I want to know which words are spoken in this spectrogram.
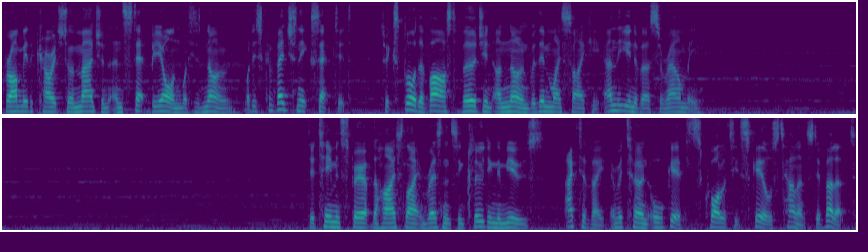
Grant me the courage to imagine and step beyond what is known, what is conventionally accepted, to explore the vast virgin unknown within my psyche and the universe around me. Dear team and spirit of the highest light and resonance, including the muse, activate and return all gifts, qualities, skills, talents developed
